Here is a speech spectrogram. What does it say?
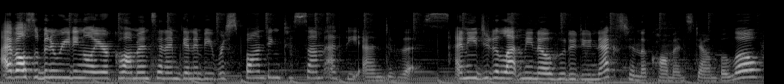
I've also been reading all your comments and I'm gonna be responding to some at the end of this. I need you to let me know who to do next in the comments down below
